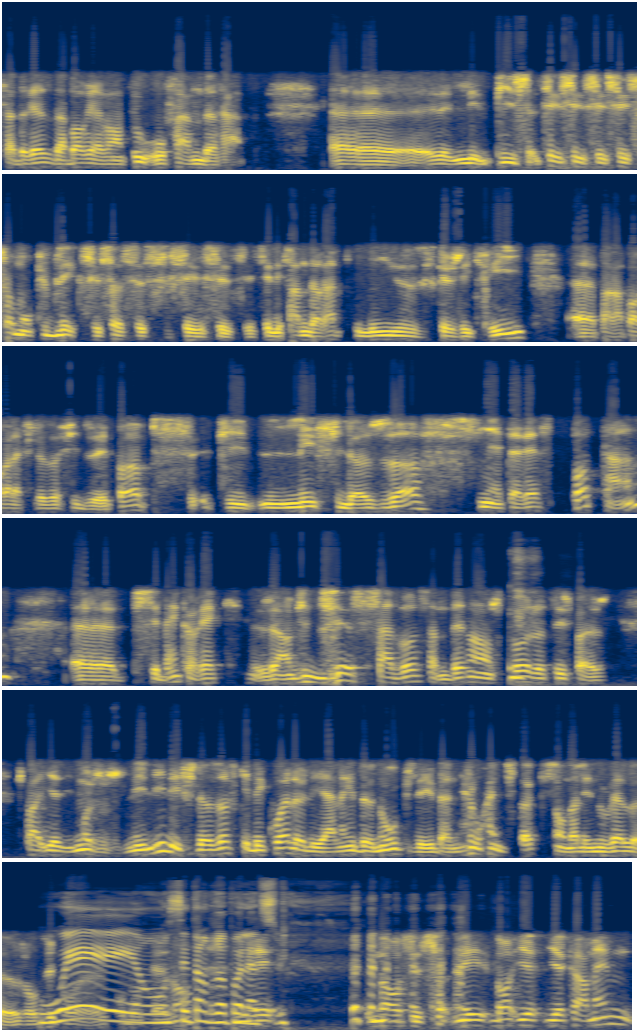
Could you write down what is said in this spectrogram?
s'adresse d'abord et avant tout aux fans de rap. Euh, puis c'est ça mon public, c'est ça, c'est les fans de rap qui lisent ce que j'écris euh, par rapport à la philosophie du hip-hop. Puis les philosophes s'y intéressent pas tant. Euh, puis c'est bien correct. J'ai envie de dire ça va, ça me dérange pas. Là, je, je, moi, je les lis les philosophes québécois, là, les Alain Deneau puis les Daniel Weinstock qui sont dans les nouvelles aujourd'hui. Oui, on s'étendra pas là-dessus. non, c'est ça. Mais bon, il y, y, a quand même,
